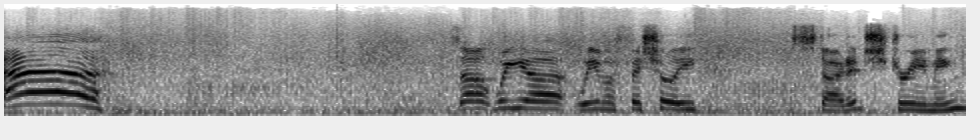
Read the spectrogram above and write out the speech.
Ah! So we uh we've officially started streaming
